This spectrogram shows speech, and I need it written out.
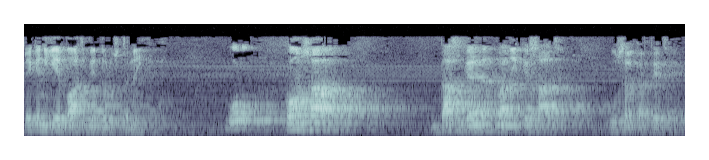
لیکن یہ بات بھی درست نہیں ہے۔ وہ کون سا دس گیلن پانی کے ساتھ غسل کرتے تھے؟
